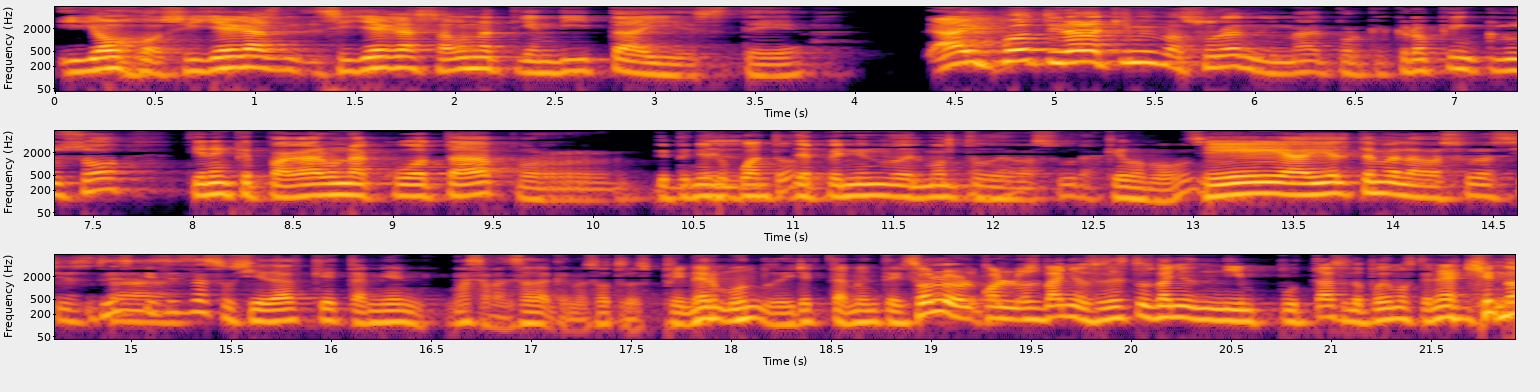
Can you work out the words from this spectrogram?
y ojo, si llegas, si llegas a una tiendita y este, ay, puedo tirar aquí mi basura animal, porque creo que incluso tienen que pagar una cuota por... ¿Dependiendo el- cuánto? Dependiendo del monto de basura. Qué mamón. Sí, ahí el tema de la basura sí Pues está... Es que es esa sociedad que también más avanzada que nosotros. Primer mundo directamente. Solo con los baños. Estos baños ni putazos lo podemos tener aquí en No,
